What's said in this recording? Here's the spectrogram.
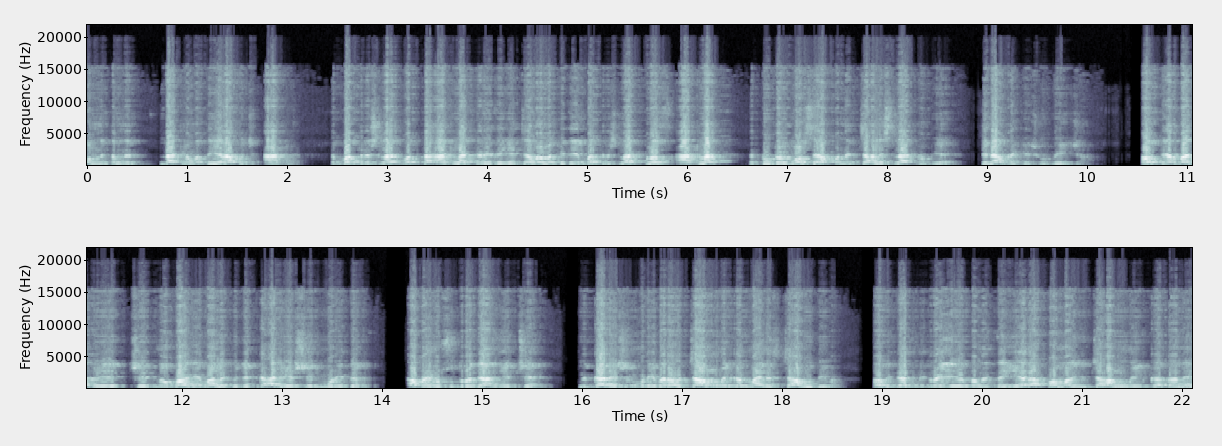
અમને તમને દાખલામાં તૈયાર આપો છે આઠ લાખ. બત્રીસ લાખ વત્તા આઠ લાખ કરી દઈએ, ચાલો લખી દઈએ બત્રીસ લાખ પ્લસ આઠ લાખ. ટોટલ મળશે આપણને ચાલીસ લાખ રૂપિયા, જેને આપણે કહીશું વેચાણ. હવે ત્યારબાદ જોઈએ છેદનો ભાગ, એમાં લખ્યું છે કાર્યશીલ મૂડી આપણે એનું સૂત્ર જાણીએ છીએ કાર્યશીલ મૂડી બરાબર ચાલુ મિલકત માઇનસ ચાલુ દેવા. વિદ્યાર્થી મિત્રો એ જો તમને તૈયાર આપવામાં આવ્યું છે, ચાલુ મિલકત અને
